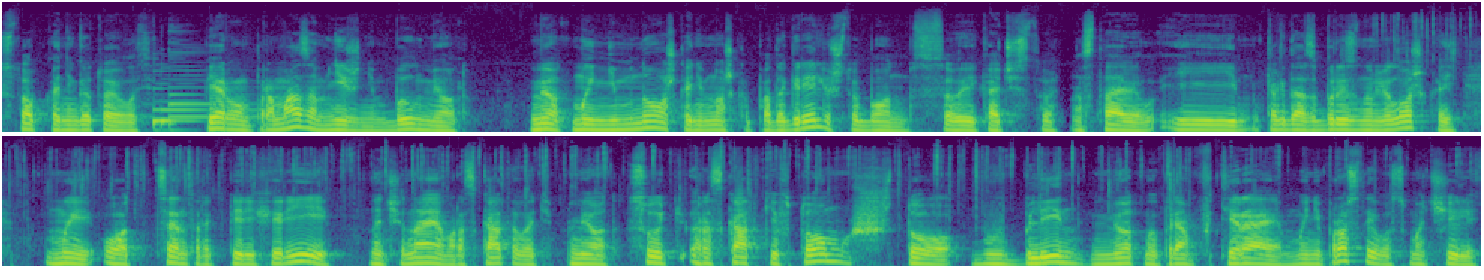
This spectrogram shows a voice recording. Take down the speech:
Стопка не готовилась. Первым промазом нижним был мед. Мед мы немножко-немножко подогрели, чтобы он свои качества оставил. И когда сбрызнули ложкой, мы от центра к периферии начинаем раскатывать мед. Суть раскатки в том, что в блин мед мы прям втираем. Мы не просто его смочили,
